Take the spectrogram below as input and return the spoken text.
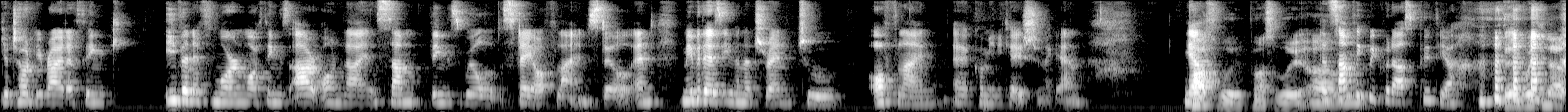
you're totally right i think even if more and more things are online, some things will stay offline still. And maybe there's even a trend to offline uh, communication again. Yeah, Possibly, possibly. Um, that's something we could ask Pythia. then we can have,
